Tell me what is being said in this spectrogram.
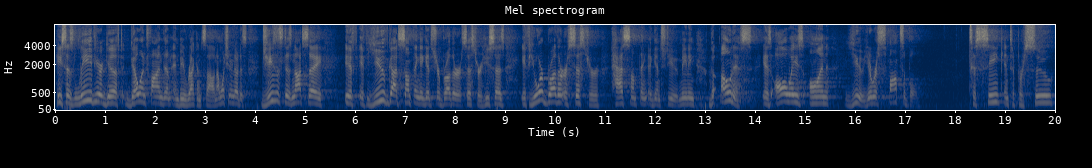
he says, Leave your gift, go and find them, and be reconciled. And I want you to notice, Jesus does not say, if, if you've got something against your brother or sister, he says, if your brother or sister has something against you, meaning the onus is always on you, you're responsible to seek and to pursue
